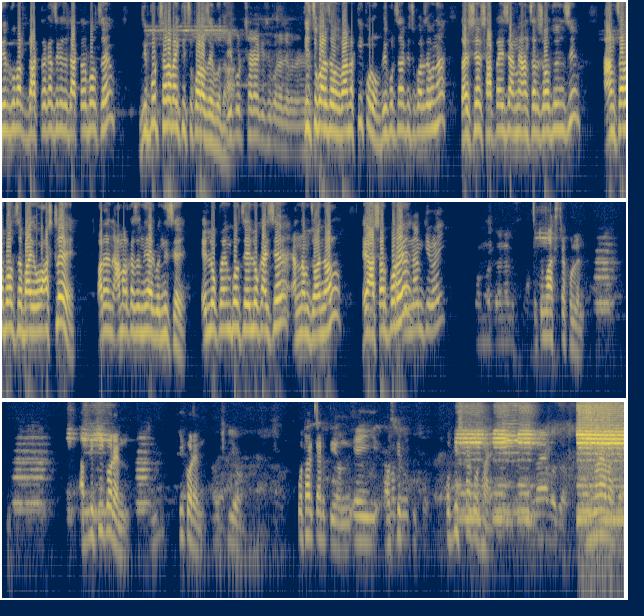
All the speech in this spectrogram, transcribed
দীর্ঘবার ডাক্তার কাছে গেছি ডাক্তার বলছে রিপোর্ট ছাড়া ভাই কিছু করা যাবে না। রিপোর্ট ছাড়া কিছু করা যাবে না। কিছু করা যাবে না। আমরা কি করব? রিপোর্ট ছাড়া কিছু করা যাবে না। তাই সে সাতটা আমি আনসারের সহযোগী নিয়েছি। আনসার বলছে ভাই ও আসলে? আরে আমার কাছে নিয়ে আসবে নিচে। এই লোকটা আমি বলছি এই লোক আইছে এর নাম জয়নাল। এ আসার পরে নাম কি ভাই? একটু মাস্কটা খোলেন। আপনি কি করেন? কি করেন? কোথাকার পিয়ন এই হসপিটাল অফিসটা কোথায়? নয়া বাজার। নয়াবাজার।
